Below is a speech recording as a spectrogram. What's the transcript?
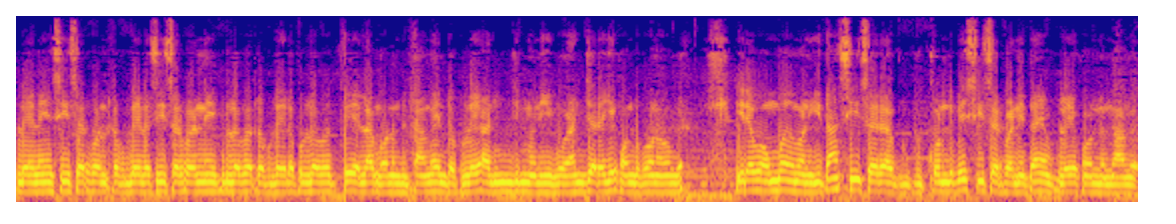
பிள்ளைகளையும் சீசர் பண்ணுற பிள்ளையில சீசர் பண்ணி பிள்ளை பெற பிள்ளையில பிள்ளை வைத்து எல்லாம் கொண்டு வந்துட்டாங்க. இந்த பிள்ளைய அஞ்சு மணி அஞ்சரைக்கு கொண்டு போனவங்க. இரவு ஒன்பது மணிக்கு தான் சீசரை கொண்டு போய் சீசர் பண்ணி தான் என் பிள்ளைய கொண்டு வந்தாங்க.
